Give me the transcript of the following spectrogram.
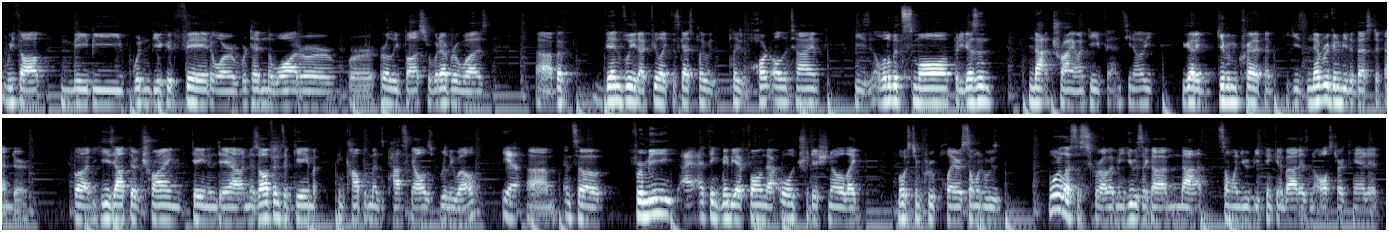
we thought maybe wouldn't be a good fit or were dead in the water or, early bust or whatever it was. Uh, but VanVleet, I feel like this guy's play with plays with heart all the time. He's a little bit small, but he doesn't not try on defense. You know, you, you got to give him credit that he's never going to be the best defender, but he's out there trying day in and day out. And his offensive game, I think, complements Pascal's really well. yeah, Um, and so for me, I, I think maybe I fall in that old traditional like most improved player, someone who's more or less a scrub. I mean, he was like a not someone you would be thinking about as an All Star candidate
